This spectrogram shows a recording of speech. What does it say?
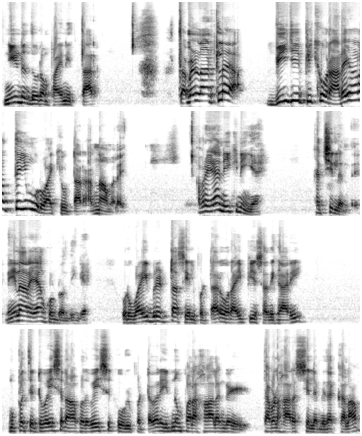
நீண்ட தூரம் பயணித்தார். தமிழ்நாட்டில் பிஜேபிக்கு ஒரு அடையாளத்தையும் உருவாக்கி விட்டார் அண்ணாமலை. அப்புறம் ஏன் நீக்கினீங்க? கட்சியிலேருந்து. நீனாரை ஏன் கொண்டு வந்தீங்க? ஒரு வைப்ரேட்டாக செயல்பட்டார். ஒரு ஐபிஎஸ் அதிகாரி. முப்பத்தெட்டு வயசு நாற்பது வயசுக்கு உள்பட்டவர். இன்னும் பல காலங்கள் தமிழக அரசியலில் மிதக்கலாம்.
